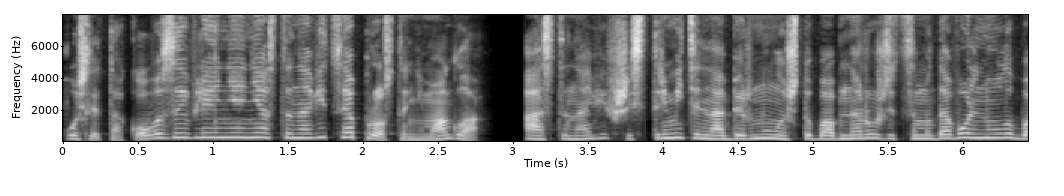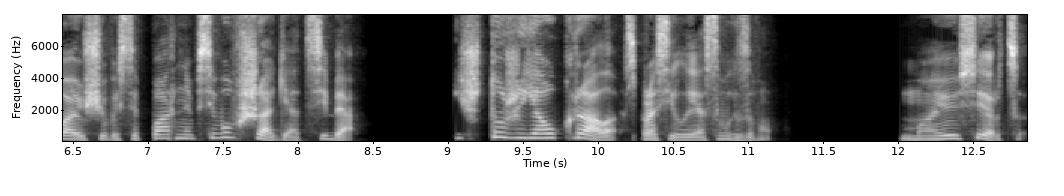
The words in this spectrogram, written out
После такого заявления не остановиться я просто не могла. А остановившись, стремительно обернулась, чтобы обнаружить самодовольно улыбающегося парня всего в шаге от себя. «И что же я украла?» — спросила я с вызовом. «Мое сердце».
